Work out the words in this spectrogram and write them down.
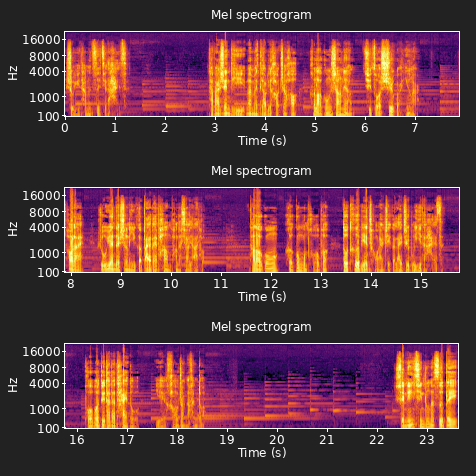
属于他们自己的孩子。她把身体慢慢调理好之后。和老公商量去做试管婴儿，后来如愿的生了一个白白胖胖的小丫头。她老公和公公婆婆都特别宠爱这个来之不易的孩子，婆婆对她的态度也好转了很多。沈林心中的自卑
